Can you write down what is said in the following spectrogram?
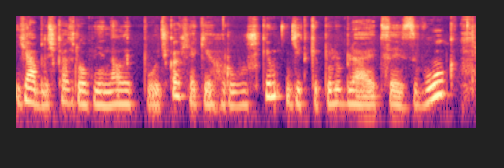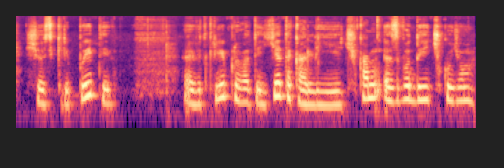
Яблучка зроблені на липучках, як і грушки. Дітки полюбляють цей звук, щось кріпити, відкріплювати. Є така лієчка з водичкою.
